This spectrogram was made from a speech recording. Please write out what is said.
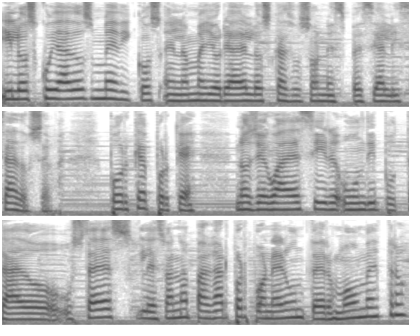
Y los cuidados médicos en la mayoría de los casos son especializados, Eva. ¿Por qué? Porque nos llegó a decir un diputado, ¿ustedes les van a pagar por poner un termómetro?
